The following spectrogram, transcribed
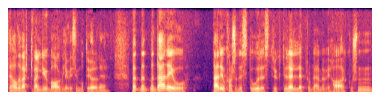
det hadde vært veldig ubehagelig hvis vi måtte gjøre det. Men, men, men der, er jo, der, er jo, kanskje det store strukturelle problemet vi har. Hvordan,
